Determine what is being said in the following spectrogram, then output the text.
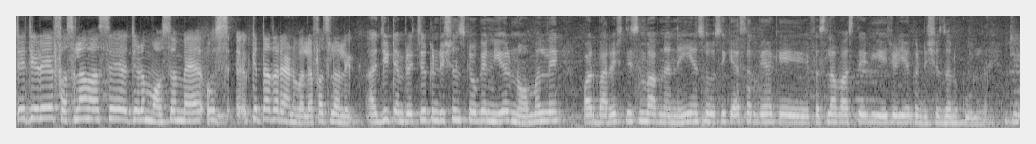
ਤੇ ਜਿਹੜੇ ਫਸਲਾਂ ਵਾਸਤੇ ਜਿਹੜਾ ਮੌਸਮ ਹੈ ਉਸ ਕਿੱਦਾਂ ਦਾ ਰਹਿਣ ਵਾਲਾ ਹੈ ਫਸਲਾਂ ਲਈ? ਅ, ਜੀ ਟੈਂਪਰੇਚਰ ਕੰਡੀਸ਼ਨਸ ਕਿਉਂਕਿ ਨੀਅਰ ਨਾਰਮਲ ਨੇ ਔਰ ਬਾਰਿਸ਼ ਦੀ ਸੰਭਾਵਨਾ ਨਹੀਂ ਹੈ ਸੋ ਅਸੀਂ ਕਹਿ ਸਕਦੇ ਹਾਂ ਕਿ ਫਸਲਾਂ ਵਾਸਤੇ ਵੀ ਇਹ ਜਿਹੜੀਆਂ ਕੰਡੀਸ਼ਨਸ ਅਨੁਕੂਲ ਨੇ। ਜੀ।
